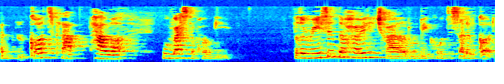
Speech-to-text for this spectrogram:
and God's power will rest upon you. For the reason the Holy Child will be called the Son of God.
